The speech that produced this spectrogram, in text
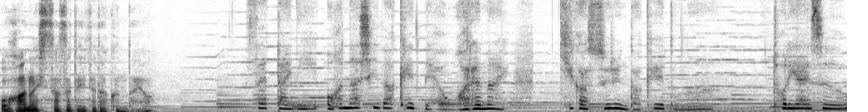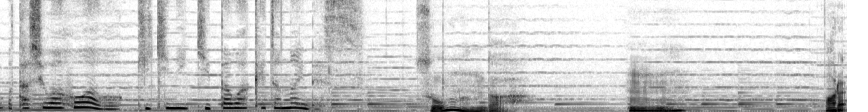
お話しさせていただくんだよ。絶対にお話だけで終わらない。気がするんだけどな。とりあえず私はフォアを聞きに来たわけじゃないです。そうなんだ。うん？あれ。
